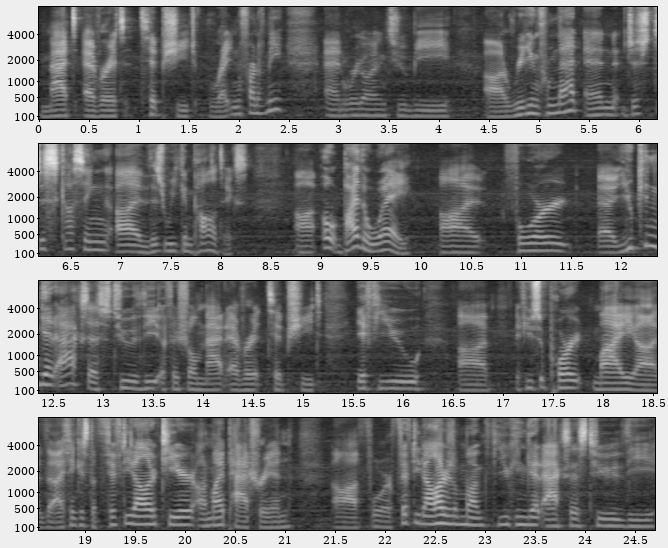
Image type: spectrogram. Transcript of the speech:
Matt Everett tip sheet right in front of me, and we're going to be uh, reading from that and just discussing this week in politics. Uh, oh, by the way, uh, for uh, you can get access to the official Matt Everett tip sheet if you uh, if you support my uh, the, I think it's the fifty dollar tier on my Patreon. Uh, for fifty dollars a month, you can get access to the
